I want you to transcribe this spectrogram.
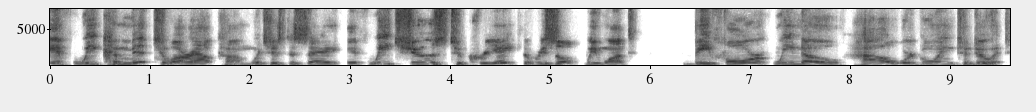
If we commit to our outcome, which is to say, if we choose to create the result we want before we know how we're going to do it,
